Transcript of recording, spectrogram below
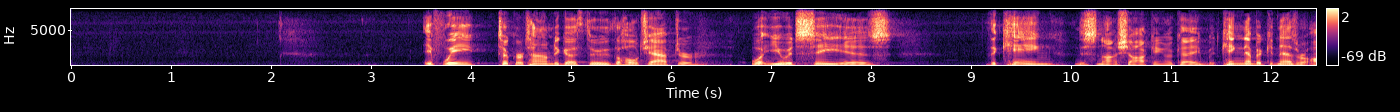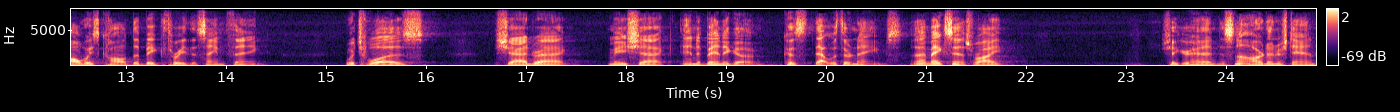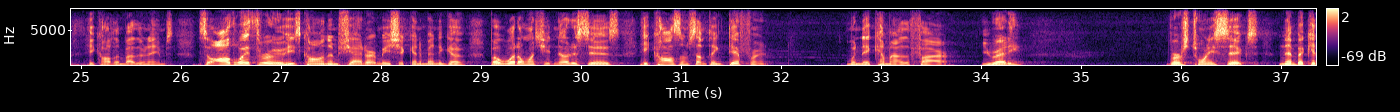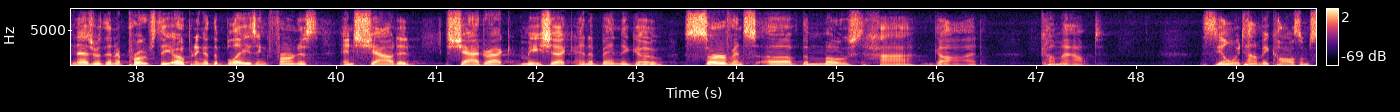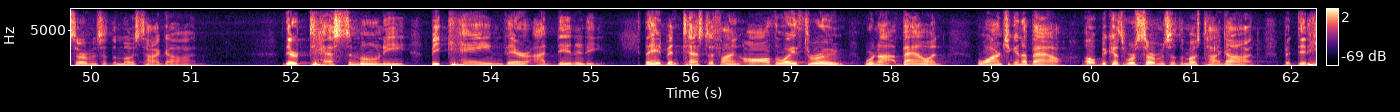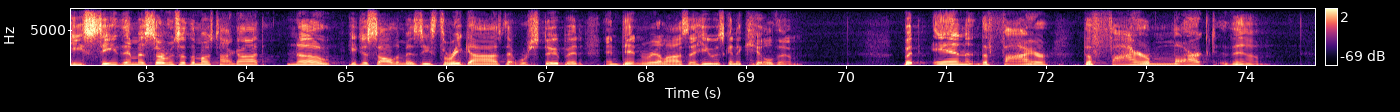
If we took our time to go through the whole chapter, what you would see is the king, this is not shocking, okay, but King Nebuchadnezzar always called the big three the same thing, which was Shadrach, Meshach, and Abednego, because that was their names. And that makes sense, right? Shake your head. It's not hard to understand. He called them by their names. So all the way through, he's calling them Shadrach, Meshach, and Abednego. But what I want you to notice is he calls them something different when they come out of the fire. You ready? Verse 26 Nebuchadnezzar then approached the opening of the blazing furnace and shouted, Shadrach, Meshach, and Abednego, servants of the Most High God, come out. It's the only time he calls them servants of the Most High God. Their testimony became their identity. They had been testifying all the way through. We're not bowing. Why aren't you going to bow? Oh, because we're servants of the Most High God. But did he see them as servants of the Most High God? No. He just saw them as these three guys that were stupid and didn't realize that he was going to kill them. But in the fire, the fire marked them.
